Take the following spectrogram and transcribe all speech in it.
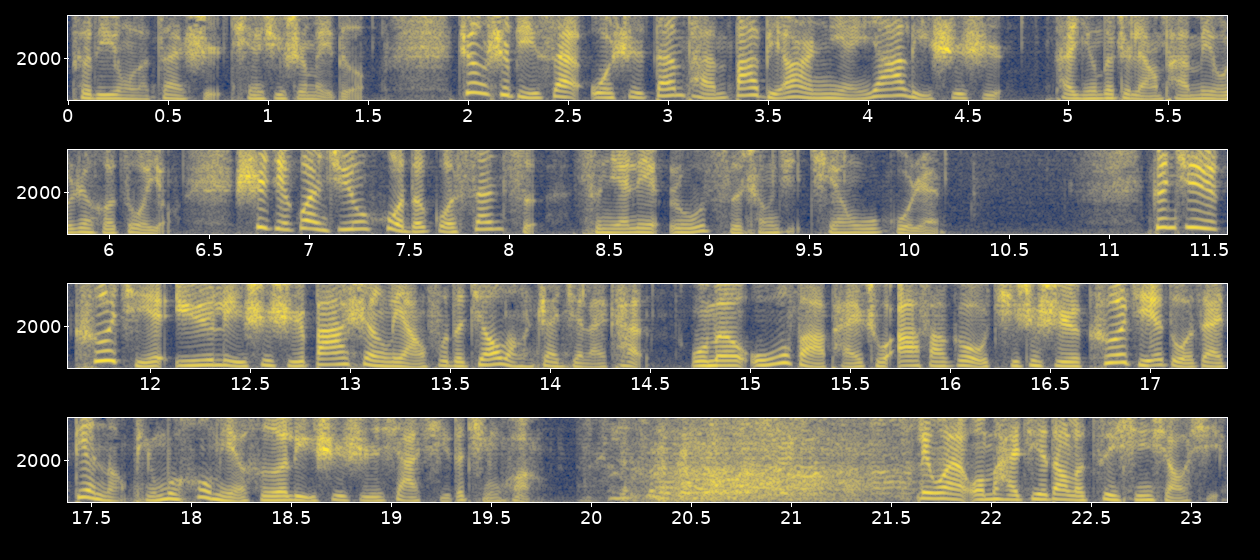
特地用了暂时，谦虚是美德。正式比赛，我是单盘八比二碾压李世石，他赢的这两盘没有任何作用。世界冠军获得过三次，此年龄如此成绩前无古人。根据柯洁与李世石八胜两负的交往战绩来看，我们无法排除 AlphaGo 其实是柯洁躲在电脑屏幕后面和李世石下棋的情况。另外，我们还接到了最新消息，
